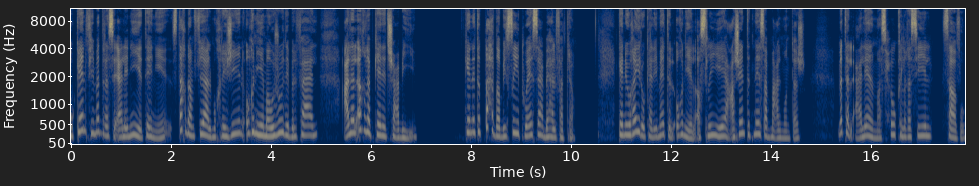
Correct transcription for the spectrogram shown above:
وكان في مدرسة إعلانية تانية استخدم فيها المخرجين أغنية موجودة بالفعل على الأغلب كانت شعبية. كانت بتحظى بصيت واسع بهالفترة. كانوا يغيروا كلمات الأغنية الأصلية عشان تتناسب مع المنتج. مثل إعلان مسحوق الغسيل سافو.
